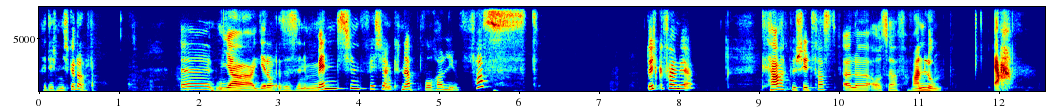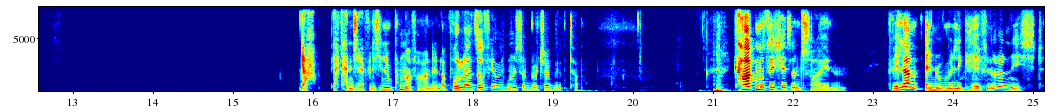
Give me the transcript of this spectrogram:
Hätte ich nicht gedacht. Äh, ja, jedoch ist es in den Menschenfächern knapp, wo Holly fast durchgefallen wäre. Karak besteht fast alle außer Verwandlung. Ja. Ja, er kann sich einfach nicht in den Puma verwandeln, obwohl er so viel mit Mr. Bridger geübt hat. Karak muss sich jetzt entscheiden. Will er Andrew Milling helfen oder nicht?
